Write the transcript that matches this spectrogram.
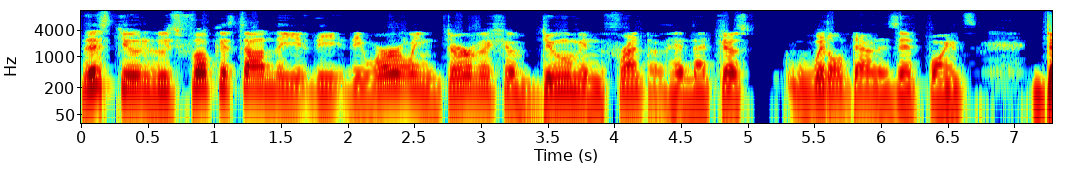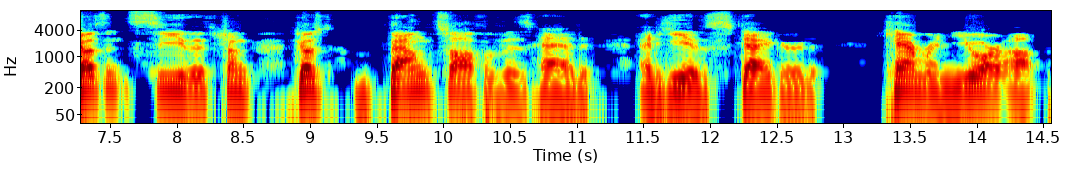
This dude, who's focused on the, the, the whirling dervish of doom in front of him that just whittled down his hit points, doesn't see this chunk just bounce off of his head, and he is staggered. Kamron, you are up.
